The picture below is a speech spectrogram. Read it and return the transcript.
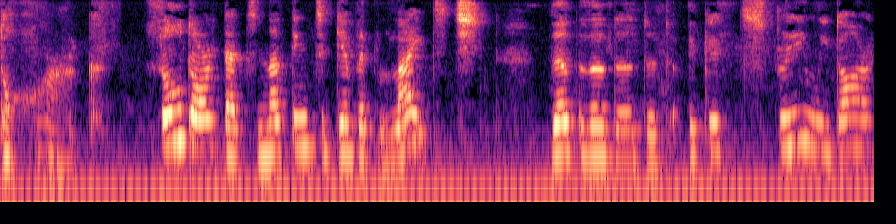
dark. So dark that's nothing to give it light. The, the, the, the, it gets extremely dark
